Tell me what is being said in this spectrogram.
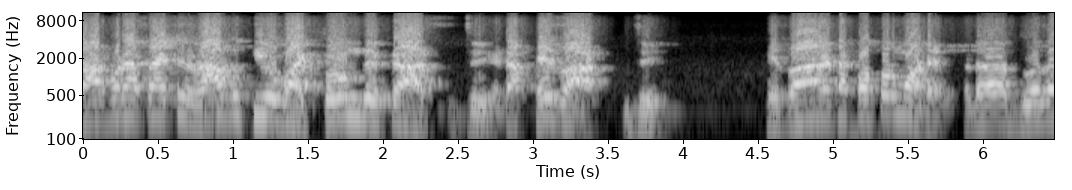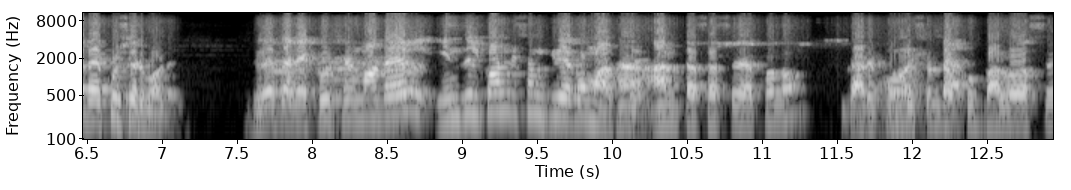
তারপরে আছে একটি রাজকীয় বাইক তরুণদের কাজ। এটা ফেজার জি। ফেজার এটা কত মডেল এটা দু হাজার একুশের মডেল দুই হাজার একুশের মডেল ইঞ্জিন কন্ডিশন কীরকম আছে? হ্যাঁ আনটাস আছে এখনও গাড়ির কন্ডিশনটা আচ্ছা। খুব ভালো আছে।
